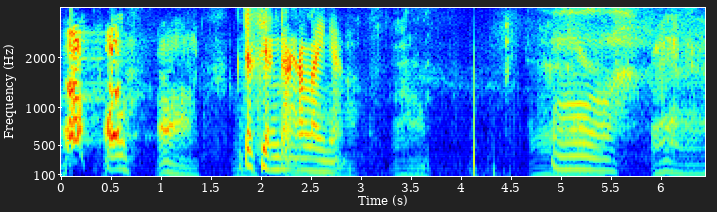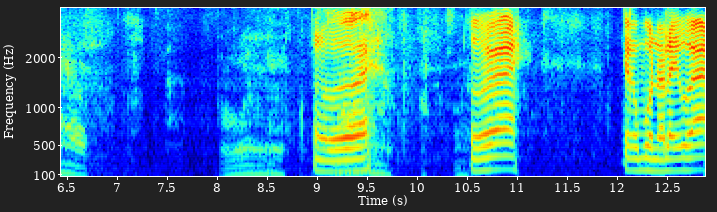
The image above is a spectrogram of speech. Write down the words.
โอ้มันจะเสียงดังอะไรเนี่ยโอ้เออเออจะกระบวนอะไรวะ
